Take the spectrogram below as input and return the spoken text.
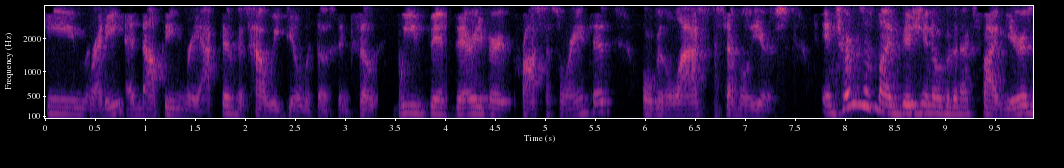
team ready and not being reactive is how we deal with those things. So we've been very, very process oriented over the last several years. In terms of my vision over the next five years,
